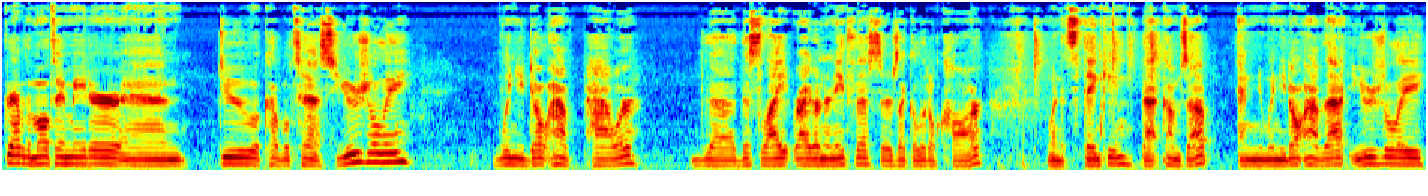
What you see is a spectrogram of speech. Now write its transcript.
grab the multimeter and do a couple tests. Usually when you don't have power, the this light right underneath this, there's like a little car. When it's thinking, that comes up. And when you don't have that, usually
